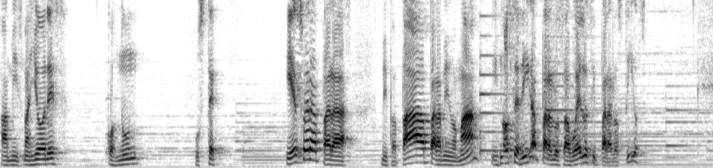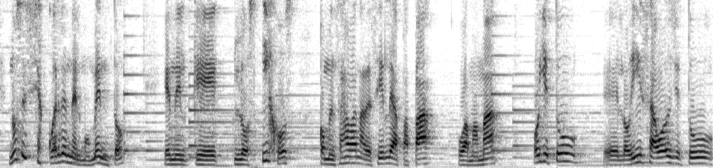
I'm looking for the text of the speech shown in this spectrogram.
a mis mayores con un usted. Y eso era para mi papá, para mi mamá, y no se diga para los abuelos y para los tíos. No sé si se acuerdan el momento en el que los hijos comenzaban a decirle a papá o a mamá, oye tú, eh, Loísa, oye tú,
